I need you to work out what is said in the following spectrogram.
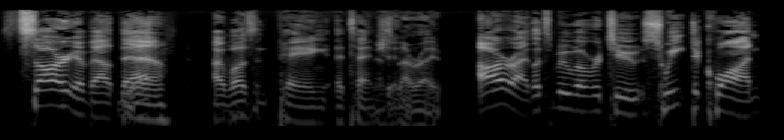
Sorry about that. Yeah. I wasn't paying attention. That's about right. All right, let's move over to Sweet Daquan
